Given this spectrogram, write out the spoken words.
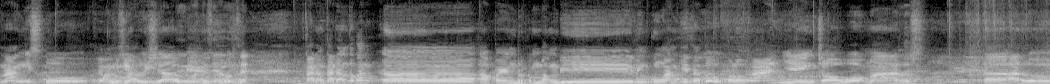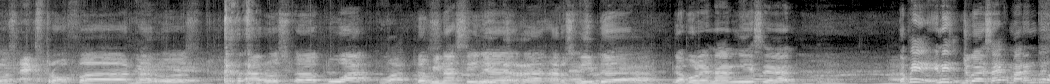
nangis tuh emang Manusiawi. manusiawi, Iya, gitu. manusiawi. Maksudnya kadang-kadang tuh kan eh, apa yang berkembang di lingkungan kita tuh kalau anjing cowok mah harus eh, harus ekstrovert, harus harus eh, kuat, kuat dominasinya, Leader. harus leader, nggak boleh nangis ya kan. Tapi ini juga saya kemarin tuh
